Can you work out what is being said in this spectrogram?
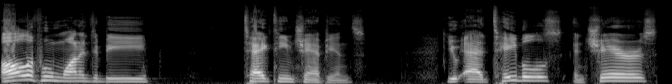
all of whom wanted to be tag team champions. You add tables and chairs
